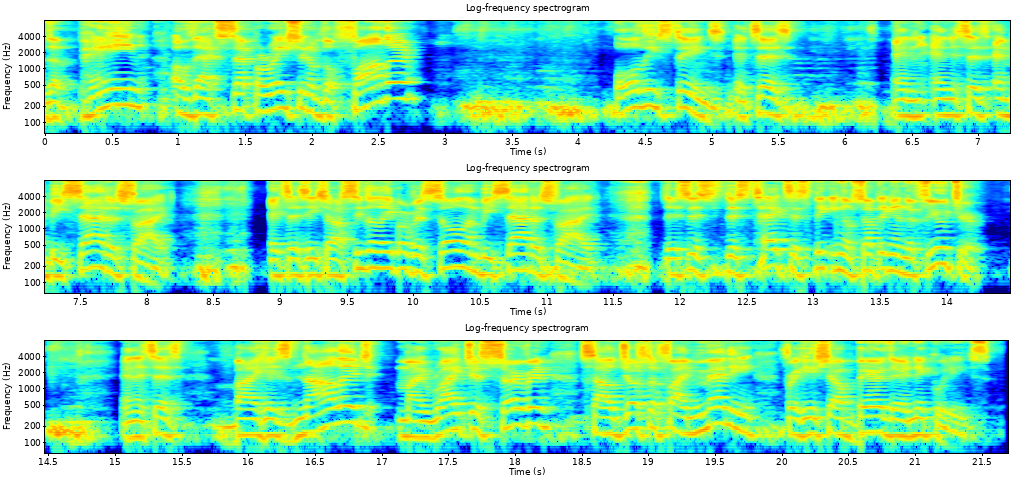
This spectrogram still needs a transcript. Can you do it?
the pain of that separation of the Father. All these things, it says, and, and it says, and be satisfied. It says, he shall see the labor of his soul and be satisfied. This is this text is speaking of something in the future. And it says, By his knowledge, my righteous servant shall justify many, for he shall bear their iniquities.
